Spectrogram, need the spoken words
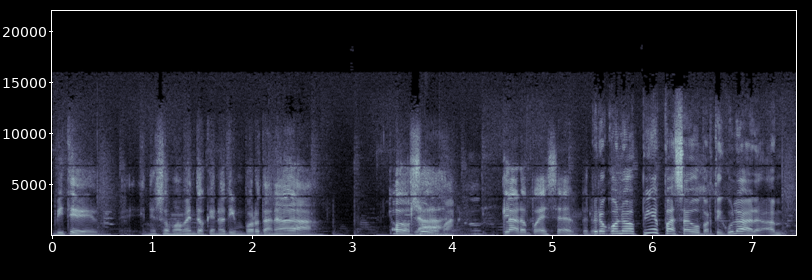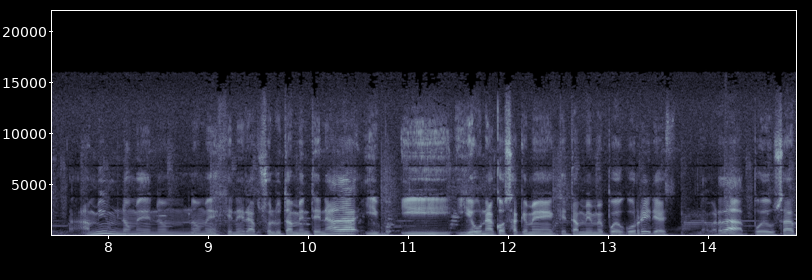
viste, en esos momentos que no te importa nada, todo Claro. suma, ¿no? Claro, puede ser, pero. Pero con los pies pasa algo particular. A, a mí no me, no, no me genera absolutamente nada y, y, y una cosa que, me, que también me puede ocurrir es, la verdad, puede usar,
